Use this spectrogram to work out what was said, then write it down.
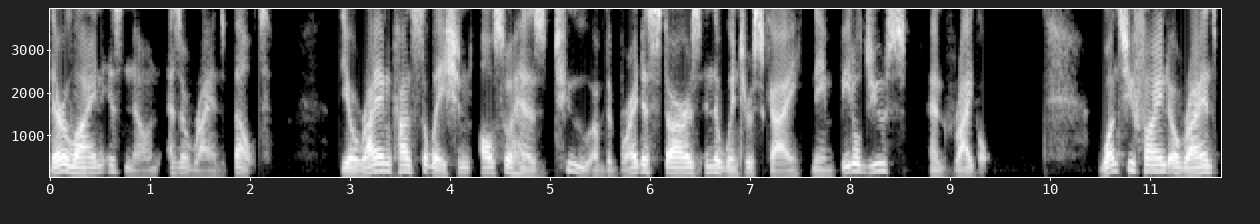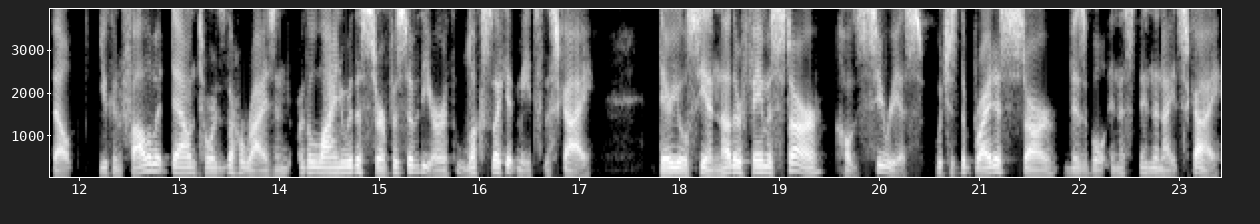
Their line is known as Orion's Belt. The Orion constellation also has two of the brightest stars in the winter sky named Betelgeuse and Rigel. Once you find Orion's Belt, you can follow it down towards the horizon or the line where the surface of the Earth looks like it meets the sky. There you'll see another famous star called Sirius, which is the brightest star visible in the, in the night sky.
